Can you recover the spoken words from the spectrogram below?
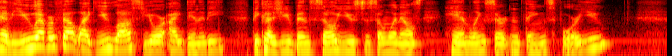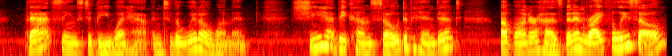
Have you ever felt like you lost your identity because you've been so used to someone else handling certain things for you? That seems to be what happened to the widow woman. She had become so dependent upon her husband, and rightfully so,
